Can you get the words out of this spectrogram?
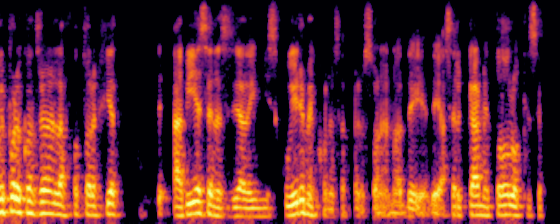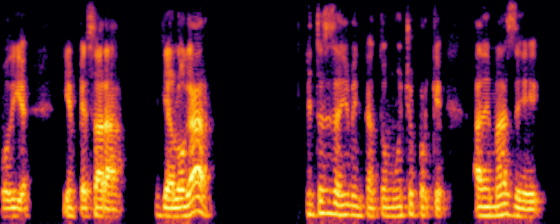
muy por el contrario, en la fotografía había esa necesidad de inmiscuirme con esa persona, de, de, acercarme todo lo que se podía y empezar a dialogar. Entonces a mí me encantó mucho porque además de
